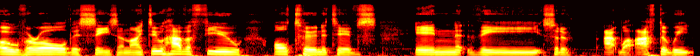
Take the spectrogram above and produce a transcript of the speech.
overall this season. I do have a few alternatives in the sort of well after we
